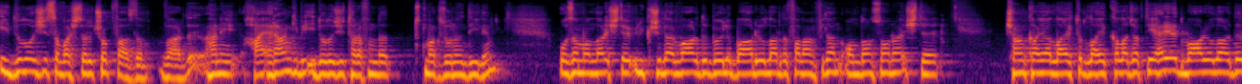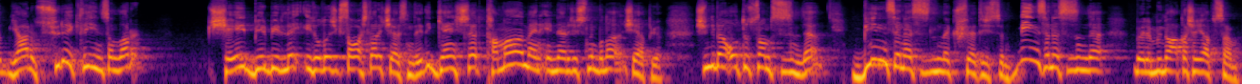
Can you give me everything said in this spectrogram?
ideoloji savaşları çok fazla vardı. Hani herhangi bir ideoloji tarafında tutmak zorunda değilim. O zamanlar işte ülkücüler vardı böyle bağırıyorlardı falan filan. Ondan sonra işte Çankaya layıktır layık kalacak diye her yerde bağırıyorlardı. Yani sürekli insanlar şey birbiriyle ideolojik savaşlar içerisindeydi. Gençler tamamen enerjisini buna şey yapıyor. Şimdi ben otursam sizinle bin sene sizinle küfür edeceğim. Bin sene sizinle böyle münakaşa yapsam.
